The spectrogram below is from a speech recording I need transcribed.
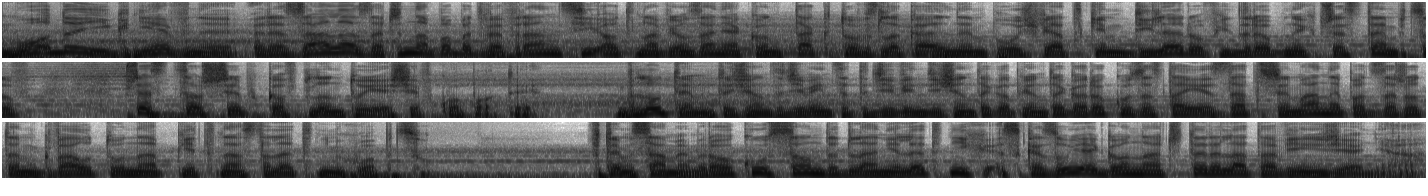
Młody i gniewny, Rezala zaczyna pobyt we Francji od nawiązania kontaktów z lokalnym półświadkiem dealerów i drobnych przestępców, przez co szybko wplątuje się w kłopoty. W lutym 1995 roku zostaje zatrzymany pod zarzutem gwałtu na 15-letnim chłopcu. W tym samym roku sąd dla nieletnich skazuje go na 4 lata więzienia,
